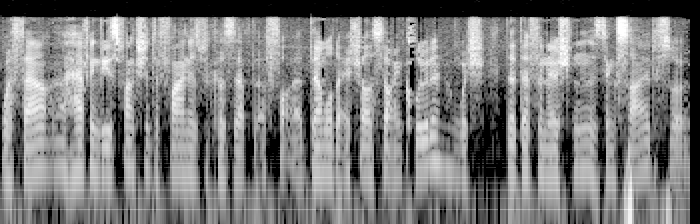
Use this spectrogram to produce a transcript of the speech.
without having these functions defined is because of the demo.hlsl included, which the definition is inside. So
